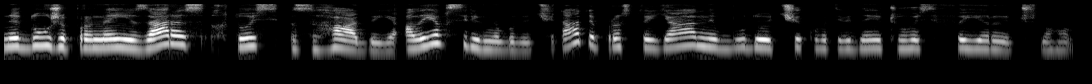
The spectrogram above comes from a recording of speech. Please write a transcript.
не дуже про неї зараз хтось згадує, але я все рівно буду читати, просто я не буду очікувати від неї чогось феєричного.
